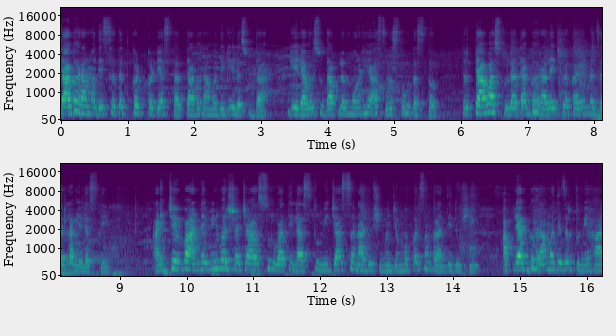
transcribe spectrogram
त्या घरामध्ये सतत कटकटी असतात त्या घरामध्ये गेलंसुद्धा गेल्यावर सुद्धा आपलं मन हे अस्वस्थ होत असतं. तर त्या वास्तूला त्या घराला एक प्रकारे नजर लागलेली असते. आणि जेव्हा नवीन वर्षाच्या सुरुवातीलाच तुम्ही ज्या सणा दिवशी म्हणजे मकर संक्रांती दिवशी आपल्या घरामध्ये जर तुम्ही हा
